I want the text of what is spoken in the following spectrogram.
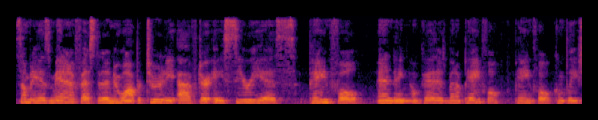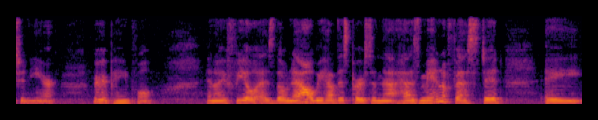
Somebody has manifested a new opportunity after a serious, painful ending. Okay, there's been a painful, painful completion here. Very painful. And I feel as though now we have this person that has manifested a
